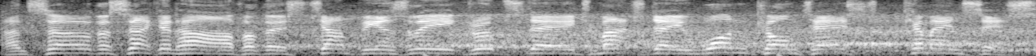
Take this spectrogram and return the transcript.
And so the second half of this Champions League group stage matchday one contest commences.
